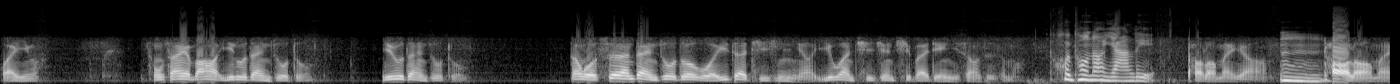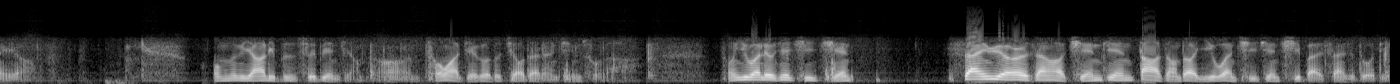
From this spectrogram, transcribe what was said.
怀疑吗？从三月八号一路带你做多，一路带你做多。但我虽然带你做多，我一再提醒你啊，一万七千七百点以上是什么？会碰到压力。套牢卖压，嗯套牢卖压。我们这个压力不是随便讲的啊，筹码结构都交代的很清楚了。从一万六千七前，三月二十三号前天大涨到一万七千七百三十多点，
